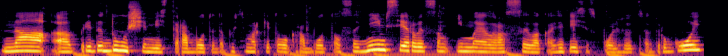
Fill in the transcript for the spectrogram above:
На э, предыдущем месте работы, допустим, маркетолог работал с одним сервисом email рассылок, а здесь используется другой другой,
